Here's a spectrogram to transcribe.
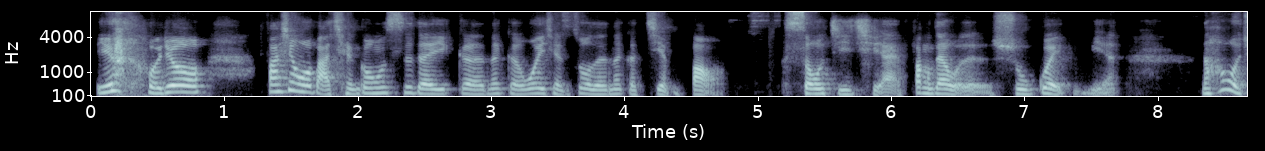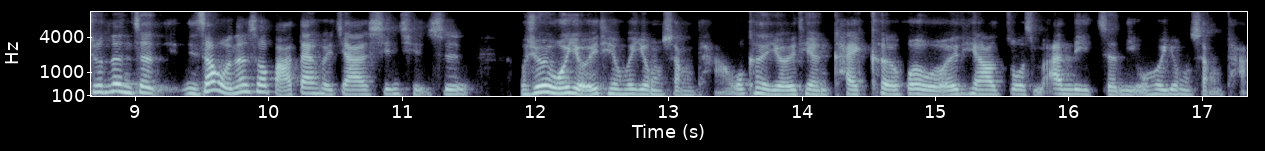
因为我就。发现我把前公司的一个那个我以前做的那个简报收集起来，放在我的书柜里面，然后我就认真，你知道我那时候把它带回家的心情是，我觉得我有一天会用上它，我可能有一天开课，或者我有一天要做什么案例整理，我会用上它。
